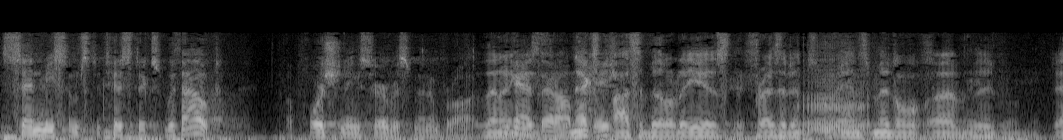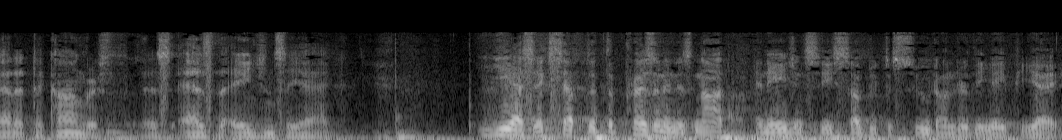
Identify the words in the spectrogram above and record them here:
Send me some statistics without apportioning servicemen abroad. Then he I guess the next possibility is the President's transmittal of the data to Congress as, as the agency act. Yes, except that the President is not an agency subject to suit under the APA,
